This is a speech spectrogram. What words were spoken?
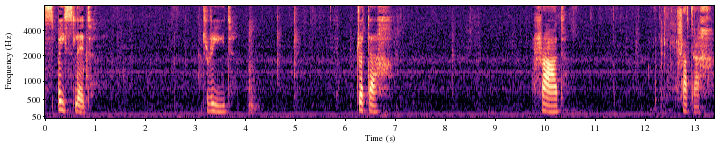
spacelid, drud, drytach, rhad, rhatach.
